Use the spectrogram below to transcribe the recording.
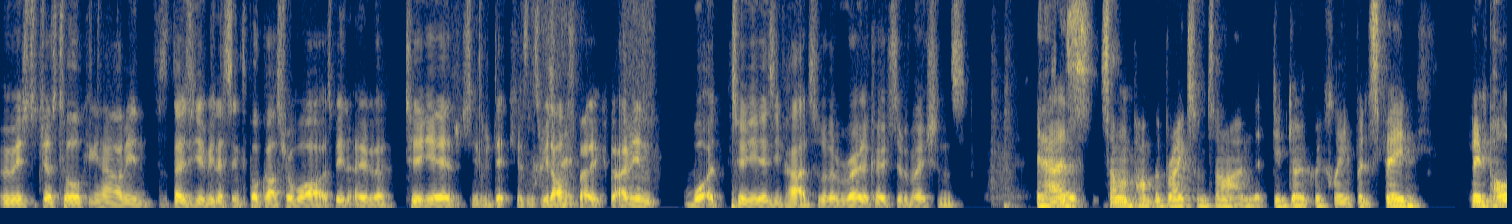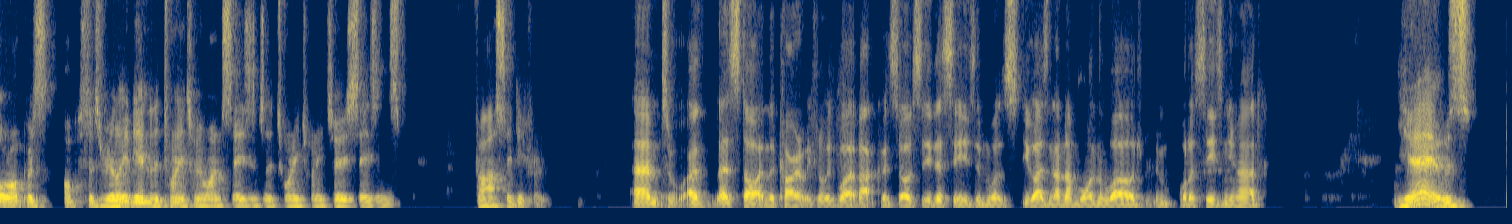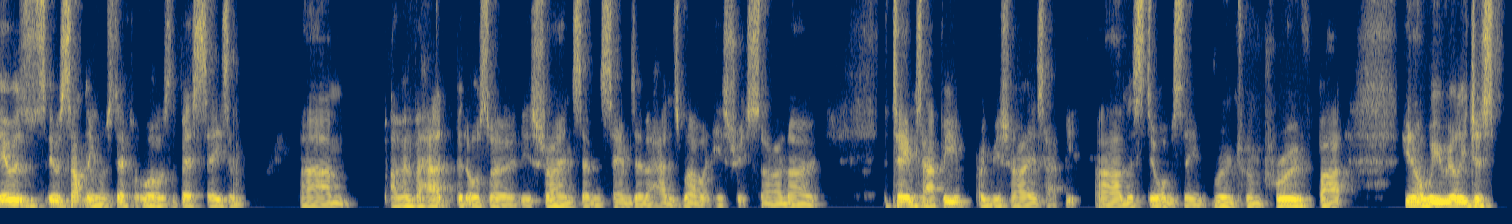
We were just talking how I mean, for those of you who've been listening to podcasts for a while, it's been over two years, which seems ridiculous since we last spoke. But I mean, what are two years you've had? Sort of a roller coaster of emotions. It has. Someone pumped the brakes on time that did go quickly, but it's been been polar opposites, opposites really. The end of the 2021 season to the 2022 season's vastly different. Um, so uh, let's start in the current. We can always work backwards. So obviously, this season was you guys are now number one in the world. What a season you had! Yeah, it was. It was. It was something. It was definitely. Well, it was the best season um, I've ever had, but also the Australian Sevens team's ever had as well in history. So I know the team's happy. Rugby Australia is happy. Um, there's still obviously room to improve, but you know we really just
